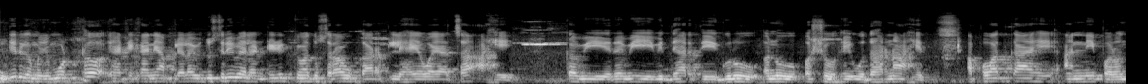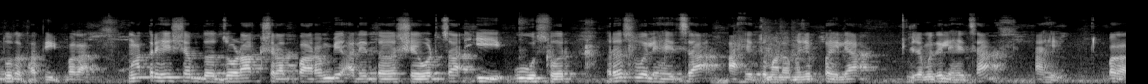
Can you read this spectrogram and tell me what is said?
दीर्घ म्हणजे मोठं ह्या ठिकाणी आपल्याला दुसरी वेलांटी किंवा दुसरा उकार लिहावयाचा आहे. कवी रवी विद्यार्थी गुरु अनु पशु हे उदाहरणं आहेत. अपवाद काय आहे आणि परंतु तथापि बघा मात्र हे शब्द जोडाक्षरात प्रारंभी आले तर शेवटचा ई ऊ स्वर रस्व लिहायचा आहे तुम्हाला. म्हणजे पहिल्या ह्याच्यामध्ये लिहायचा आहे. बघा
